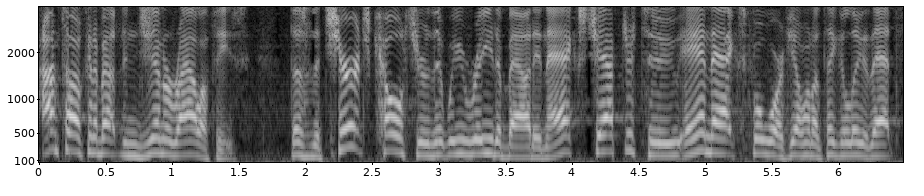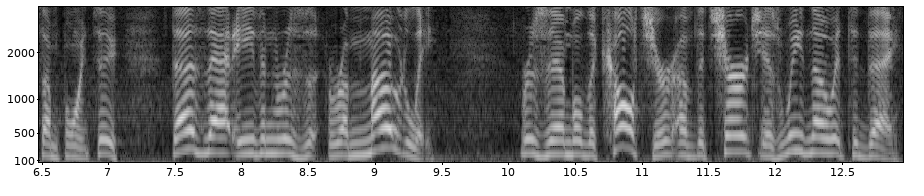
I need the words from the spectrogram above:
I'm talking about in generalities. Does the church culture that we read about in Acts chapter 2 and Acts 4, if y'all want to take a look at that at some point too, does that even res- remotely resemble the culture of the church as we know it today?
